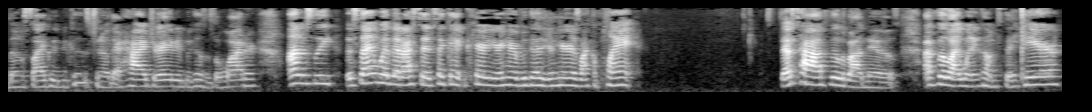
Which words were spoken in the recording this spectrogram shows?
most likely because, you know, they're hydrated because of the water. Honestly, the same way that I said take care of your hair because your hair is like a plant, that's how I feel about nails. I feel like when it comes to hair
